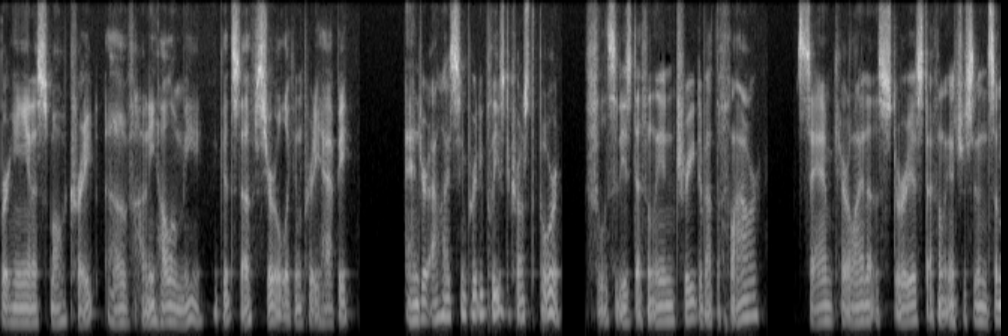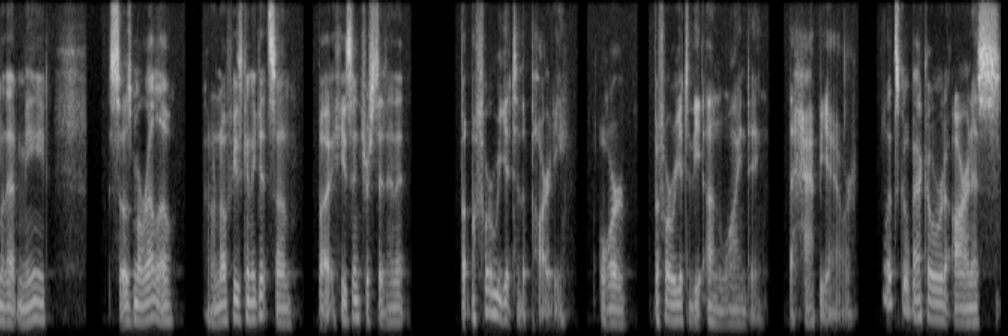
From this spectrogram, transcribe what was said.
bringing in a small crate of honey hollow me. Good stuff. Cyril looking pretty happy. And your allies seem pretty pleased across the board. Felicity's definitely intrigued about the flower. Sam, Carolina, Asturias, definitely interested in some of that mead. So is Morello. I don't know if he's going to get some, but he's interested in it. But before we get to the party, or before we get to the unwinding, the happy hour, let's go back over to Arnis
